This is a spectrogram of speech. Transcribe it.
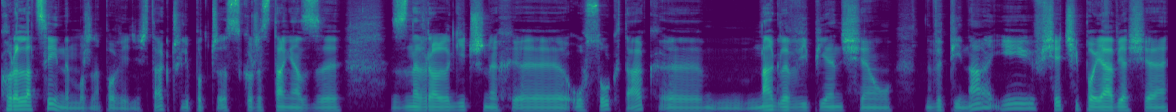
korelacyjnym, można powiedzieć, tak? Czyli podczas skorzystania z, z newralgicznych e, usług, tak? E, nagle VPN się wypina i w sieci pojawia się e,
